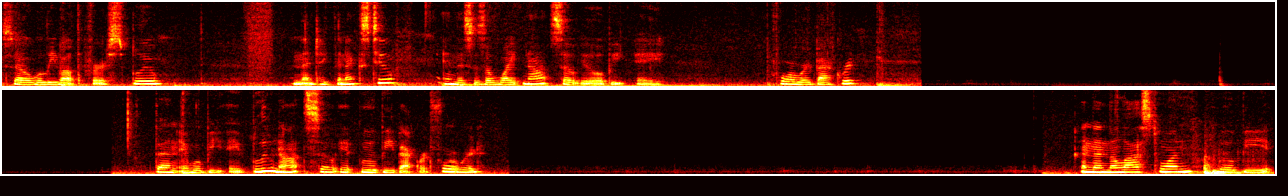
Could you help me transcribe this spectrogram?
So we'll leave out the first blue, and then take the next two, and this is a white knot, so it will be a forward backward. then it will be a blue knot, so it will be backward forward. And then the last one will be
